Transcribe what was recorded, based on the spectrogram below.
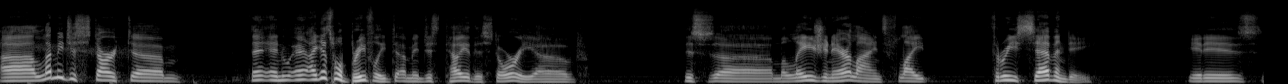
Uh, let me just start, um, and, and I guess we'll briefly, I mean, just tell you the story of this uh, Malaysian Airlines flight 370. It is,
